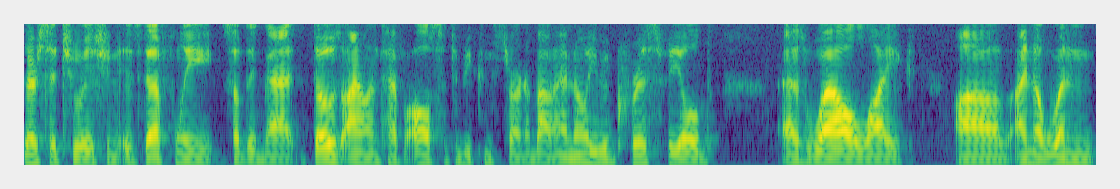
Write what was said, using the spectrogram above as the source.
their situation is definitely something that those islands have also to be concerned about. I know even Crisfield, as well, like uh, I know when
